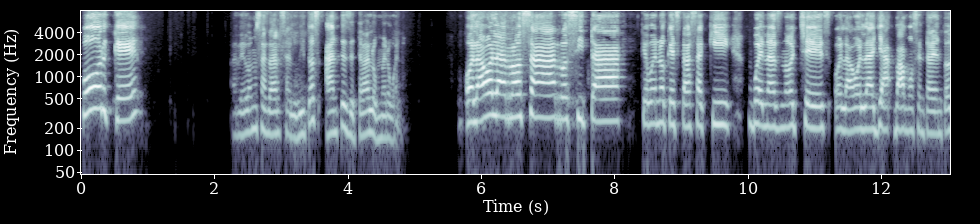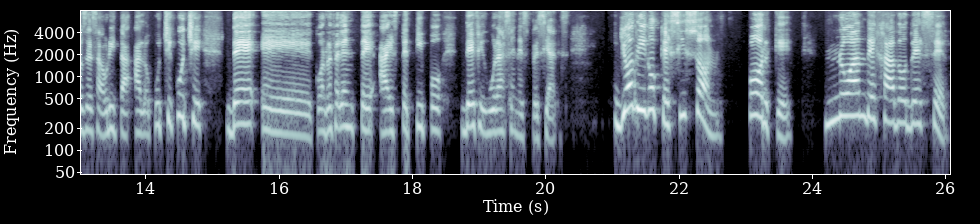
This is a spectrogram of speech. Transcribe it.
Porque, a ver, vamos a dar saluditos antes de entrar lo mero bueno. Hola, hola, Rosa, Rosita. Qué bueno que estás aquí. Buenas noches. Hola, hola. Ya vamos a entrar entonces ahorita a lo cuchi cuchi de eh, con referente a este tipo de figuras en especiales. Yo digo que sí son porque no han dejado de ser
